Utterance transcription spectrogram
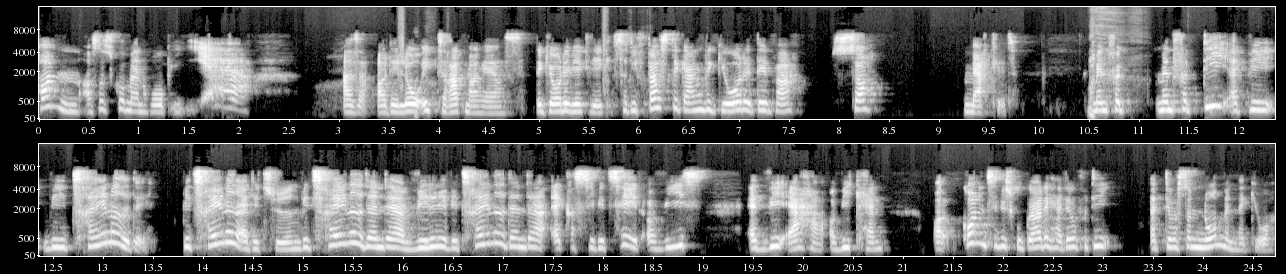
hånden, og så skulle man råbe, yeah! Altså, og det lå ikke til ret mange af os. Det gjorde det virkelig ikke. Så de første gange vi gjorde det, det var så mærkeligt. Men, for, men fordi at vi, vi trænede det, vi trænede attituden, vi trænede den der vilje, vi trænede den der aggressivitet og vise, at vi er her, og vi kan. Og grunden til, at vi skulle gøre det her, det var fordi, at det var sådan nordmændene gjorde.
